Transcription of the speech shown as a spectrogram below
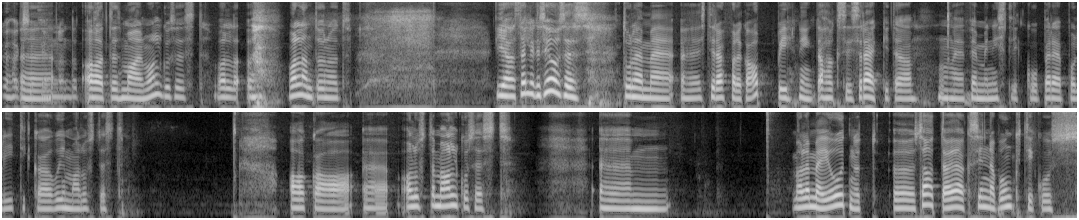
üheksakümnendatest äh,, alates maailma algusest valla, vallandunud ja sellega seoses tuleme äh, Eesti rahvale ka appi ning tahaks siis rääkida äh, feministliku perepoliitika võimalustest. aga äh, alustame algusest ähm,. Me oleme jõudnud saate ajaks sinna punkti, kus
